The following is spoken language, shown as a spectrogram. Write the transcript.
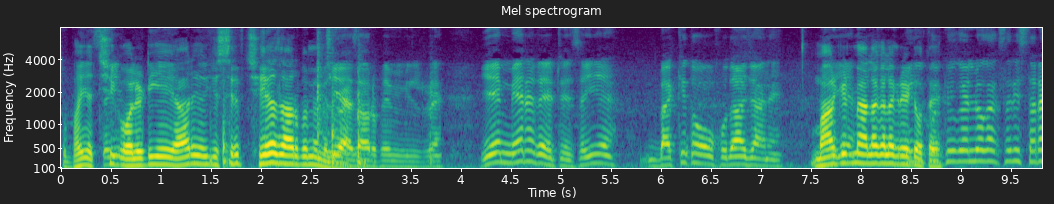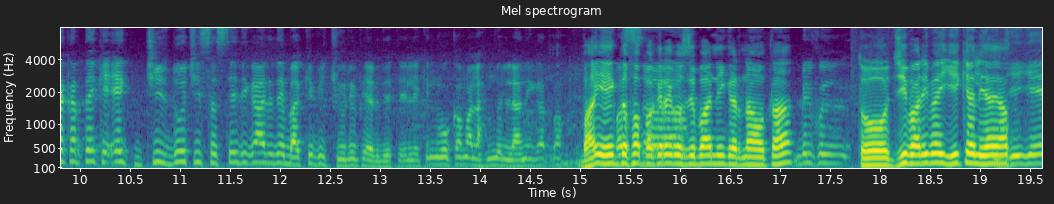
तो भाई अच्छी क्वालिटी है यार ये सिर्फ़ छः हज़ार रुपये में मिल रहा है। हज़ार रुपये में मिल रहा है। ये मेरे रेट है सही है। बाकी तो खुदा जाने। मार्केट में अलग अलग रेट होते हैं। क्योंकि लोग अक्सर इस तरह करते हैं कि एक चीज़ दो चीज़ सस्ते दिखा देते बाकी भी चूरी फेर देते लेकिन वो कम अल्हम्दुलिल्लाह नहीं करता। भाई एक दफ़ा बकरे को ज़िबा नहीं करना होता। बिल्कुल। तो जी बारी भाई ये क्या लिया है आप? जी ये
